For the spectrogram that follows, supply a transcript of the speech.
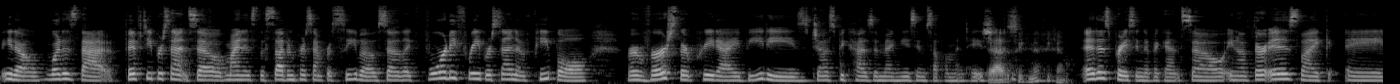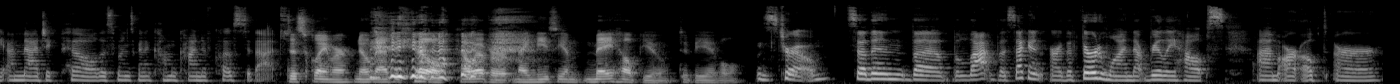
you know, what is that? Fifty percent. So minus the seven percent placebo. So like forty-three percent of people reverse their pre-diabetes just because of magnesium supplementation. that's significant. It is pretty significant. So you know, if there is like a a magic pill, this one's going to come kind of close to that. Disclaimer: No magic pill. However, magnesium may help you to be able. It's true. So then the the la- the second or the third one that really helps um, our opt- our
